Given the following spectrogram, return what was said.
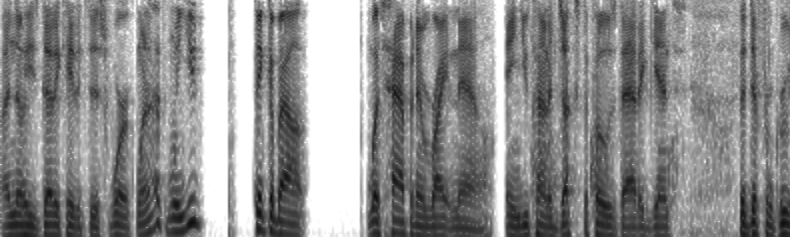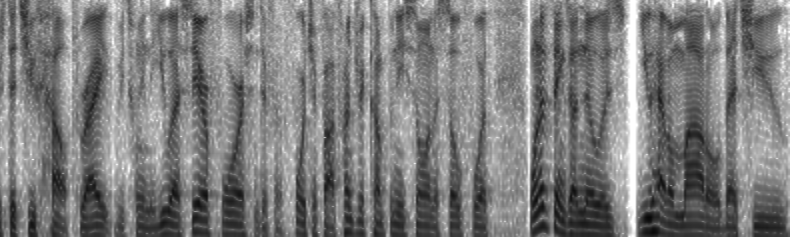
I know he's dedicated to this work. When I, when you think about what's happening right now and you kind of juxtapose that against the different groups that you've helped, right? Between the U.S. Air Force and different Fortune 500 companies, so on and so forth. One of the things I know is you have a model that you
